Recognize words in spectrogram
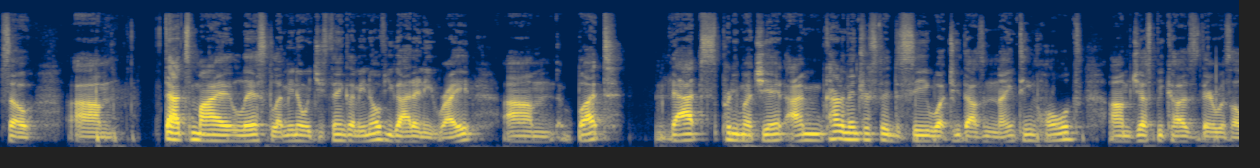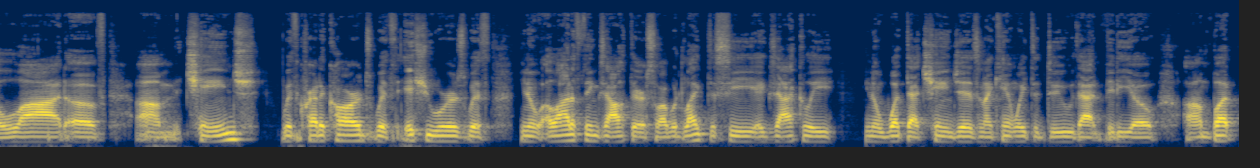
So um, that's my list. Let me know what you think. Let me know if you got any right. Um, but that's pretty much it. I'm kind of interested to see what 2019 holds, um, just because there was a lot of um, change with credit cards, with issuers, with you know a lot of things out there. So I would like to see exactly you know what that change is, and I can't wait to do that video. Um, but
